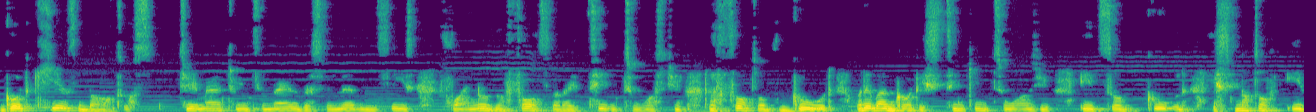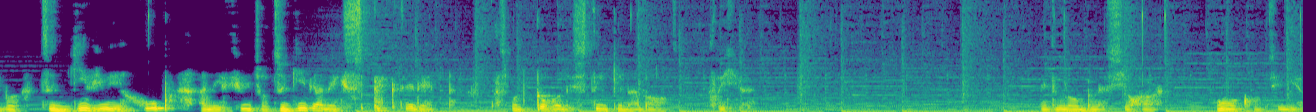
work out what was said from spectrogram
God cares about us. Jeremiah 29, verse 11 says, For I know the thoughts that I think towards you, the thought of good. Whatever God is thinking towards you, it's of good, it's not of evil, to give you a hope and a future, to give you an expected end. That's what God is thinking about for you. May the Lord bless your heart. We will continue.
